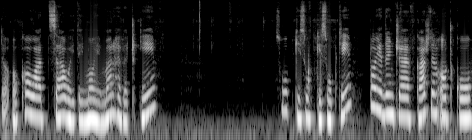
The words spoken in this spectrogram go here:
Dookoła całej tej mojej marcheweczki. Słupki, słupki, słupki. Pojedyncze w każdym oczku.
